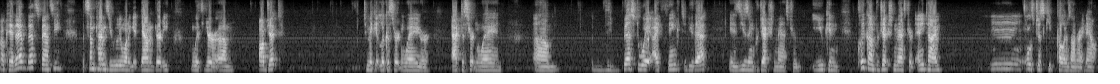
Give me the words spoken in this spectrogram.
Okay, that that's fancy, but sometimes you really want to get down and dirty with your um, object to make it look a certain way or act a certain way. And um, the best way I think to do that is using Projection Master. You can click on Projection Master at any time Mm, let's just keep colors on right now.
